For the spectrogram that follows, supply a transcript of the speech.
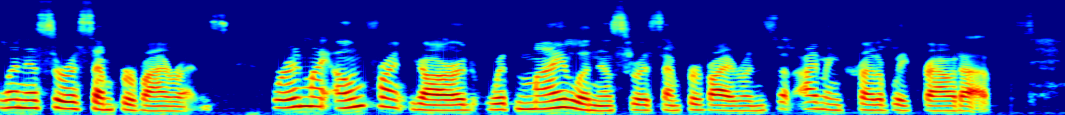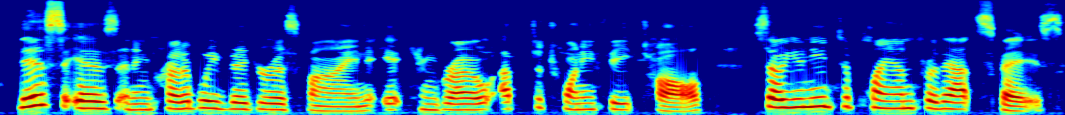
Lonicera sempervirens. We're in my own front yard with my Lonicera sempervirens that I'm incredibly proud of. This is an incredibly vigorous vine. It can grow up to 20 feet tall, so you need to plan for that space.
